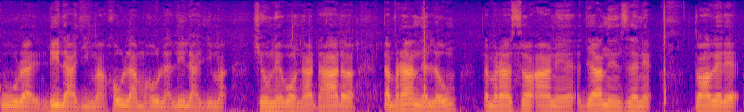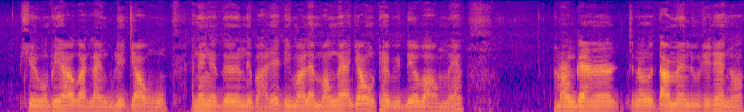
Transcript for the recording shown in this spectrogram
ကိုယ်ကလေးလာကြီးမှဟုတ်လားမဟုတ်လားလေးလာကြီးမှယုံတယ်ပေါ့နော်ဒါကတော့တမရနှလုံးတမရစွမ်းအားနဲ့အကြမ်းနေစက်နဲ့တွားခဲ့တဲ့ရှေဘုံဘုရားကလှိုင်ကူလေးအကြောင်းကိုအနေငယ်သေးသေးနေပါတယ်ဒီမှာလဲမောင်ကန်အကြောင်းကိုထည့်ပြီးပြောပါအောင်မယ်မောင်ကန်ကျွန်တော်တို့တာမန်လူတွေတဲ့နော်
